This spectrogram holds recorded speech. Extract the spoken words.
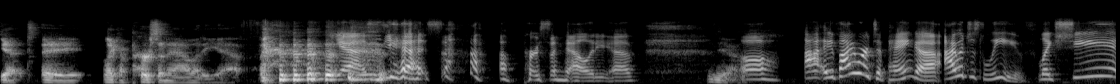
get a like a personality F. yes. Yes. a personality F. Yeah. Oh, I, if I were Topanga, I would just leave. Like she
